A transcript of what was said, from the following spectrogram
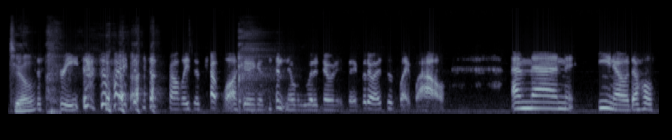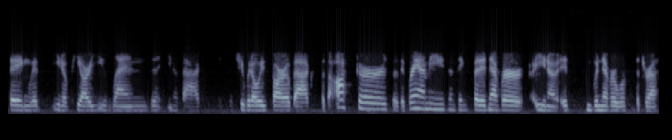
chill discreet, so I just probably just kept walking and nobody would have known anything. But it was just like wow. And then you know the whole thing with you know PRU lens, you know bags. She would always borrow bags for the Oscars or the Grammys and things, but it never you know it would never work with the dress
